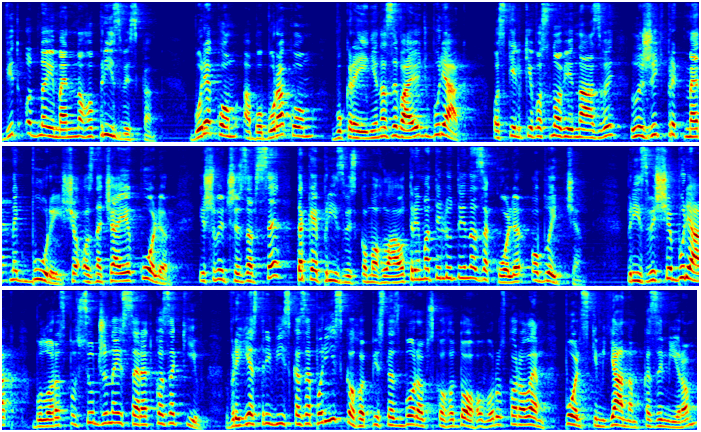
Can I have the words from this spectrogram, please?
від одноіменного прізвиська. Буряком або бураком в Україні називають буряк, оскільки в основі назви лежить прикметник бурий, що означає кольор, і швидше за все таке прізвисько могла отримати людина за колір обличчя. Прізвище Буряк було розповсюджене і серед козаків. В реєстрі війська Запорізького після Зборовського договору з королем польським Яном Казиміром,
